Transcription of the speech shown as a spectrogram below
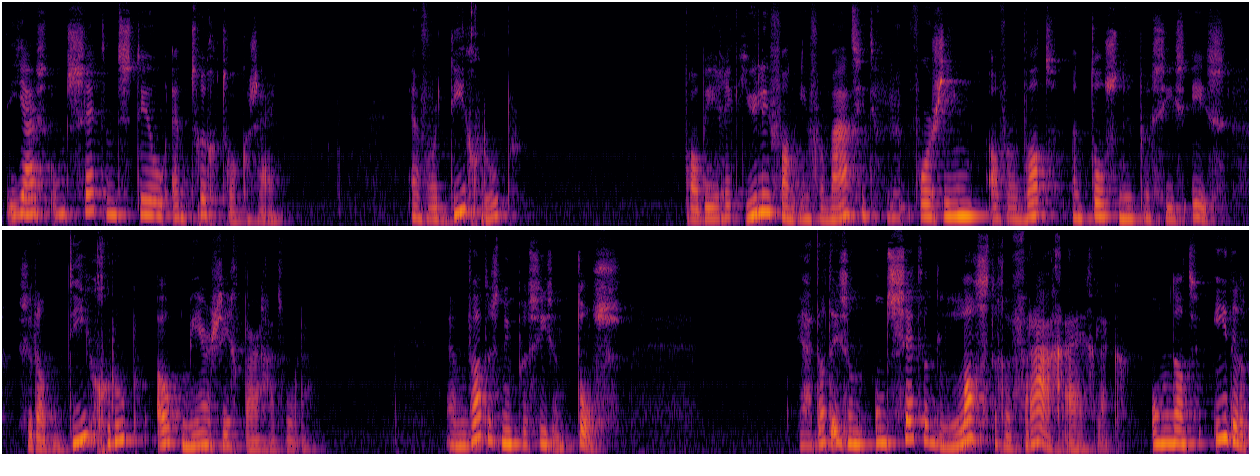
die juist ontzettend stil en teruggetrokken zijn. En voor die groep probeer ik jullie van informatie te voorzien over wat een TOS nu precies is zodat die groep ook meer zichtbaar gaat worden. En wat is nu precies een TOS? Ja, dat is een ontzettend lastige vraag eigenlijk, omdat iedere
